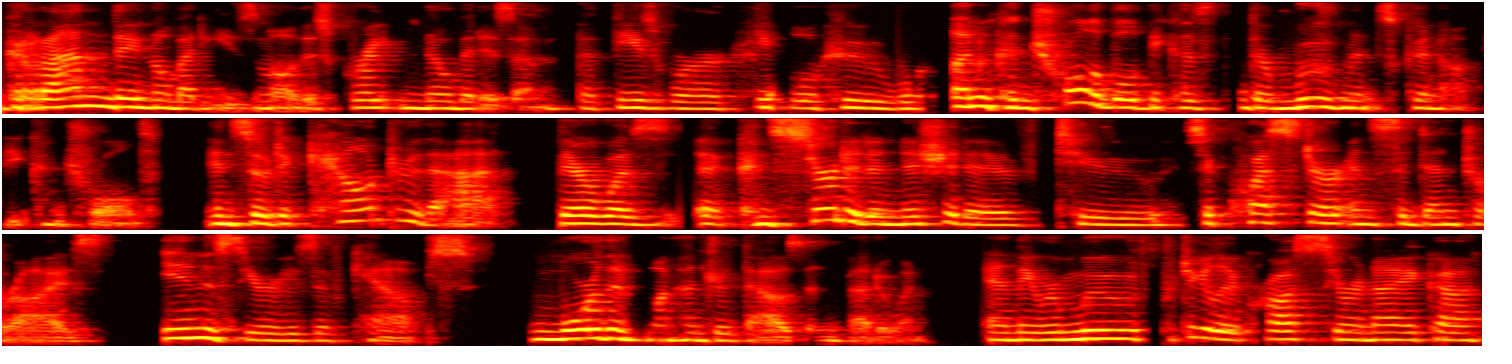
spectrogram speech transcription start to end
grande nomadismo, this great nomadism, that these were people who were uncontrollable because their movements could not be controlled. And so to counter that, there was a concerted initiative to sequester and sedentarize in a series of camps more than 100,000 Bedouin. And they were moved, particularly across Cyrenaica,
